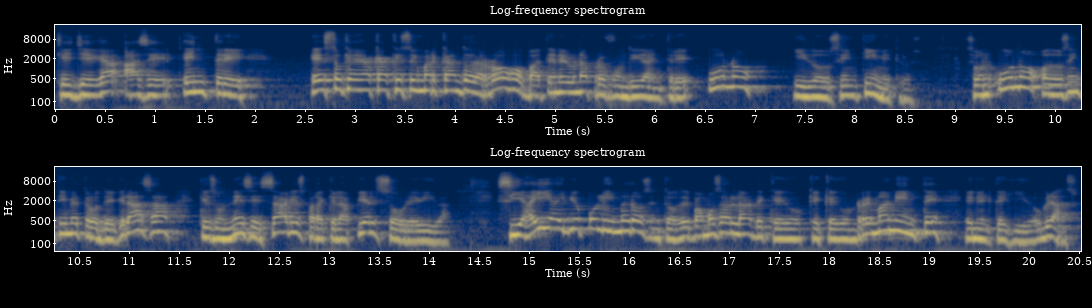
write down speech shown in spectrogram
que llega a ser entre esto que hay acá que estoy marcando de rojo, va a tener una profundidad entre 1 y 2 centímetros. Son 1 o 2 centímetros de grasa que son necesarios para que la piel sobreviva. Si ahí hay biopolímeros, entonces vamos a hablar de que quedó un remanente en el tejido graso.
